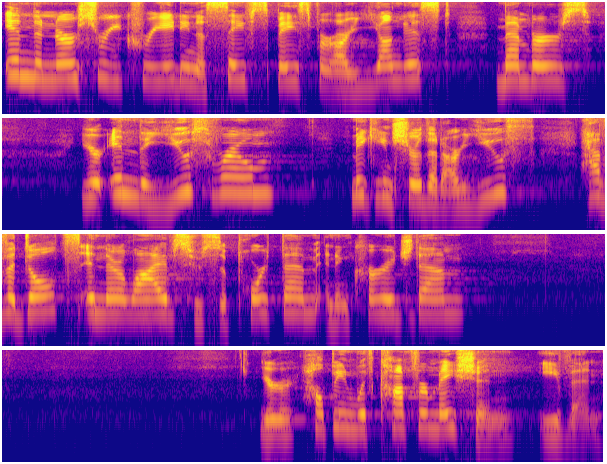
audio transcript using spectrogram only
in the nursery creating a safe space for our youngest members. You're in the youth room making sure that our youth have adults in their lives who support them and encourage them. You're helping with confirmation, even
